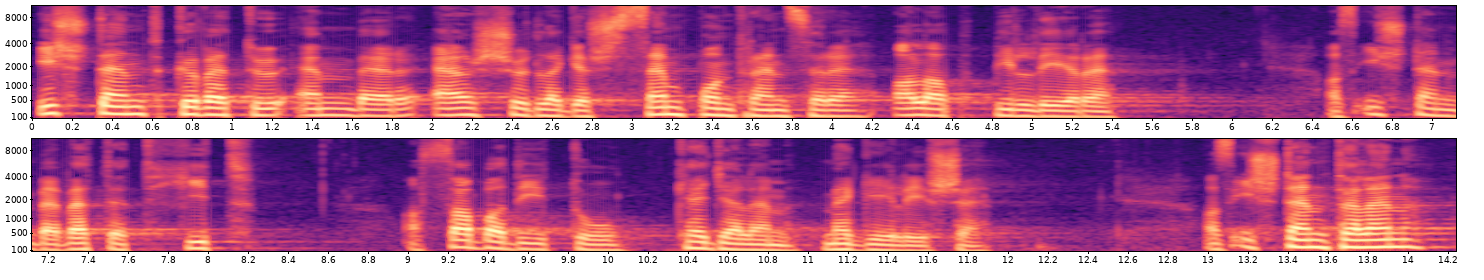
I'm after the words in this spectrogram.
Istent követő ember elsődleges szempontrendszere, alappillére, az Istenbe vetett hit, a szabadító, kegyelem megélése. Az istentelen,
